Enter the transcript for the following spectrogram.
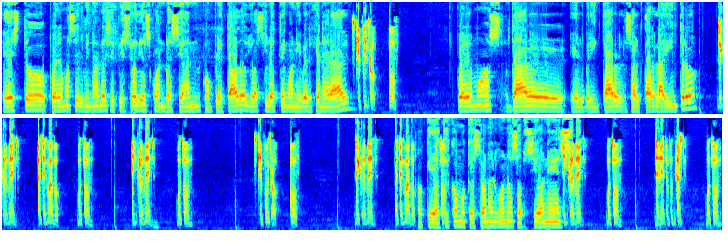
Esto podemos eliminar los episodios cuando se han completado. Yo así lo tengo a nivel general. Skip intro. Off. Podemos dar el brincar, saltar la intro. Decrement. Atenuado. Botón. Increment. Botón. Off. Decrement. Atenuado. Ok, Botón. aquí como que son algunas opciones. Botón. Delete podcast. Botón.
